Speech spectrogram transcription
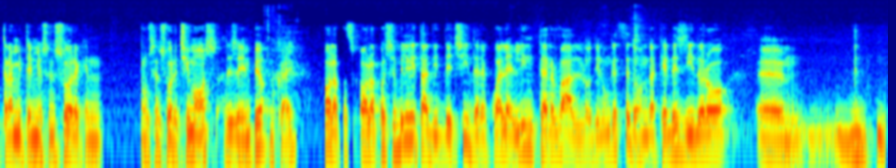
tramite il mio sensore, che è un sensore CMOS ad esempio, okay. ho, la, ho, la, possibilità di decidere qual è l'intervallo di lunghezza d'onda che desidero ehm,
